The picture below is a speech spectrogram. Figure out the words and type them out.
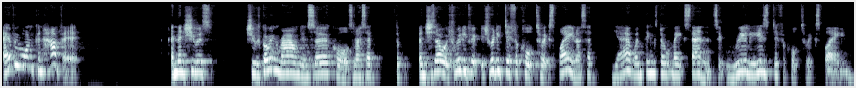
everyone can have it. And then she was, she was going around in circles. And I said, the, and she said, oh, it's really, it's really difficult to explain. I said, yeah, when things don't make sense, it really is difficult to explain.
